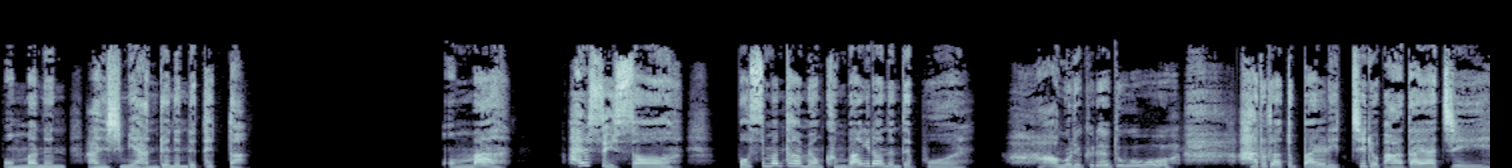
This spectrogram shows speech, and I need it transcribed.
엄마는 안심이 안 되는 듯 했다. 엄마, 할 수 있어. 버스만 타면 금방이라는데 뭘. 아무리 그래도 하루라도 빨리 치료 받아야지.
